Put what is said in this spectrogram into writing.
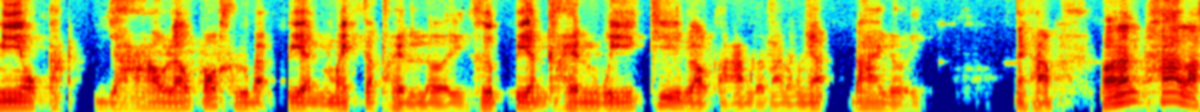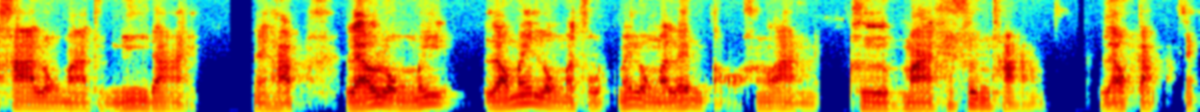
มีโอกาสยาวแล้วก็คือแบบเปลี่ยนเมกะเทรนเลย คือเปลี่ยนเทรนวีคที่เราตามกันมาตรงเนี้ยได้เลยนะครับ เพราะฉะนั้นถ้าราคาลงมาถึงนี่ได้นะครับ แล้วลงไม่แล้วไม่ลงมาสุดไม่ลงมาเล่นต่อข้างล่างเนี่ยคือมาแค่ครึ่งทางแล้วกลับเนี่ย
